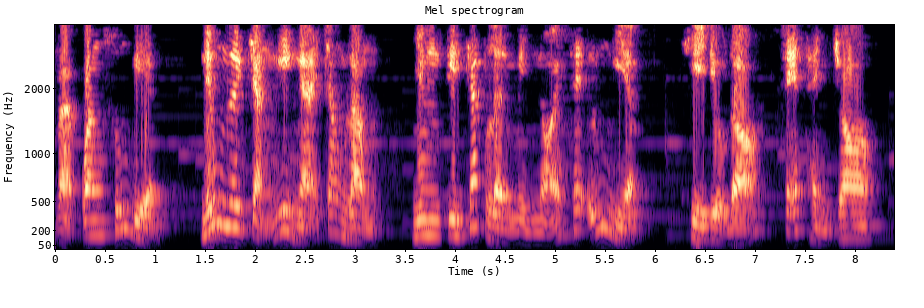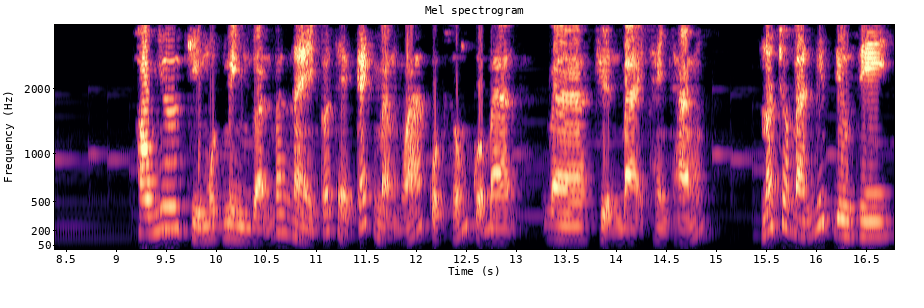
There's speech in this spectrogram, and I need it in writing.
và quăng xuống biển? Nếu ngươi chẳng nghi ngại trong lòng, Nhưng tin chắc lời mình nói sẽ ứng nghiệm, Thì điều đó sẽ thành cho. Hầu như chỉ một mình đoạn văn này có thể cách mạng hóa cuộc sống của bạn Và chuyển bại thành thắng. Nó cho bạn biết điều gì?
